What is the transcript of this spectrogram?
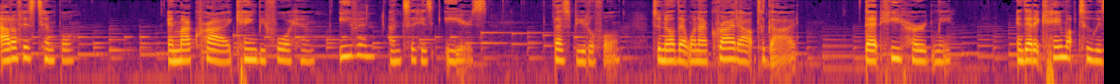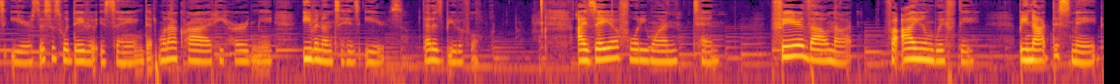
out of his temple and my cry came before him, even unto his ears. That's beautiful to know that when I cried out to God, that he heard me and that it came up to his ears. This is what David is saying that when I cried, he heard me, even unto his ears. That is beautiful. Isaiah 41:10 Fear thou not, for I am with thee. Be not dismayed,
